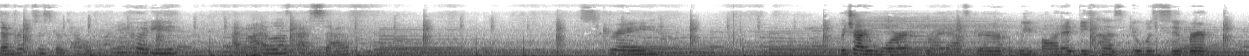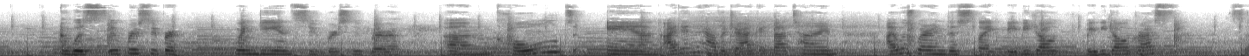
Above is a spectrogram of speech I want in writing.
San Francisco, California hoodie at I Love SF. It's gray, which I wore right after we bought it because it was super, it was super, super windy and super, super um, cold and I didn't have a jacket that time. I was wearing this like baby doll baby doll dress so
